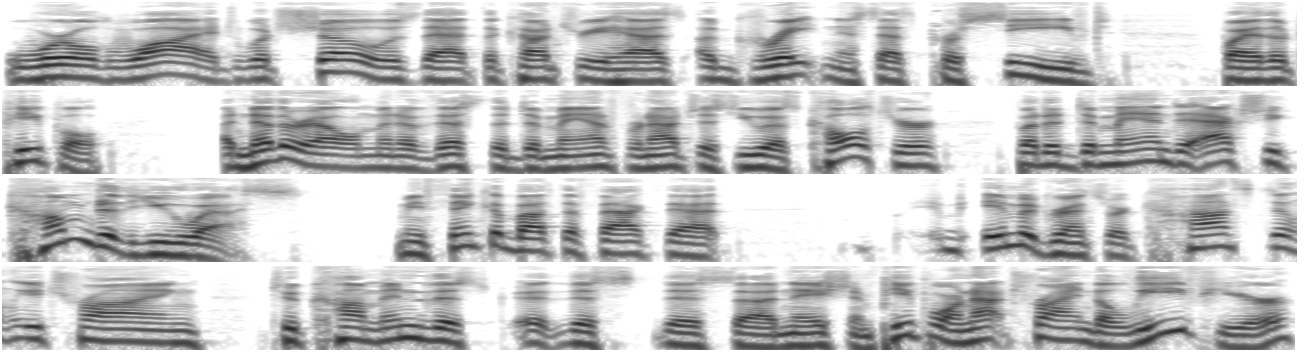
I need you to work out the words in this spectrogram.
worldwide, which shows that the country has a greatness that's perceived by other people. Another element of this, the demand for not just U.S. culture, but a demand to actually come to the U.S. I mean, think about the fact that immigrants are constantly trying to come into this uh, this this uh, nation. People are not trying to leave here.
